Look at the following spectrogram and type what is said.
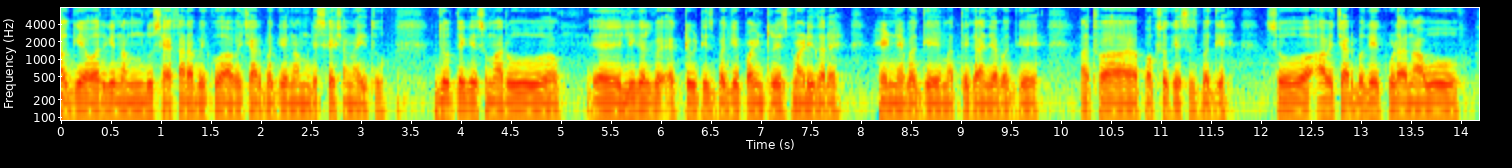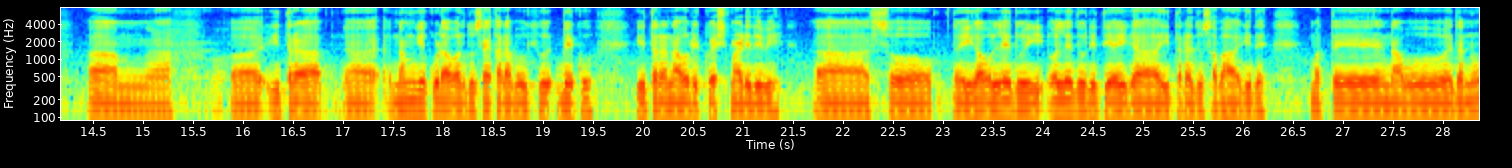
ಬಗ್ಗೆ ಅವರಿಗೆ ನಮ್ಮದು ಸಹಕಾರ ಬೇಕು, ಆ ವಿಚಾರ ಬಗ್ಗೆ ನಮ್ಮ ಡಿಸ್ಕಷನ್ ಆಯಿತು. ಜೊತೆಗೆ ಸುಮಾರು ಲೀಗಲ್ ಆ್ಯಕ್ಟಿವಿಟೀಸ್ ಬಗ್ಗೆ ಪಾಯಿಂಟ್ ರೇಸ್ ಮಾಡಿದ್ದಾರೆ. ಎಣ್ಣೆ ಬಗ್ಗೆ, ಮತ್ತು ಗಾಂಜಾ ಬಗ್ಗೆ, ಅಥವಾ ಪಾಕ್ಸೋ ಕೇಸಸ್ ಬಗ್ಗೆ. ಸೊ ಆ ವಿಚಾರ ಬಗ್ಗೆ ಕೂಡ ನಾವು ಈ ಥರ ನಮಗೆ ಕೂಡ ಅವ್ರದ್ದು ಸಹಕಾರ ಬೇಕು ಬೇಕು. ಈ ಥರ ನಾವು ರಿಕ್ವೆಸ್ಟ್ ಮಾಡಿದ್ದೀವಿ. ಸೊ ಈಗ ಒಳ್ಳೆಯದು ಒಳ್ಳೆಯದು ರೀತಿಯ ಈಗ ಈ ಥರದ್ದು ಸಭಾ ಆಗಿದೆ. ಮತ್ತು ನಾವು ಇದನ್ನು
